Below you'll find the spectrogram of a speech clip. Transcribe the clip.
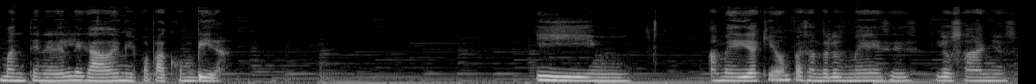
mantener el legado de mi papá con vida. Y a medida que iban pasando los meses, los años,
